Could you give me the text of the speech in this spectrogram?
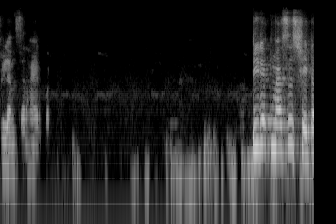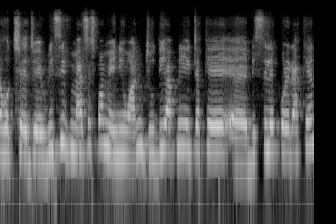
ফ্রিল্যান্সার হায়ার করে। ডিরেক্ট মেসেজ সেটা হচ্ছে যে রিসিভ মেসেজ ফ্রম এনি ওয়ান যদি আপনি এটাকে ডিসিলেক্ট করে রাখেন,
